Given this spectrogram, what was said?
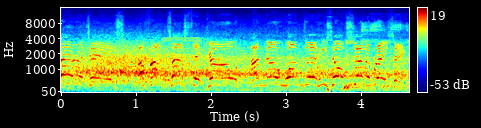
There it is! A fantastic goal, and no wonder he's off celebrating.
